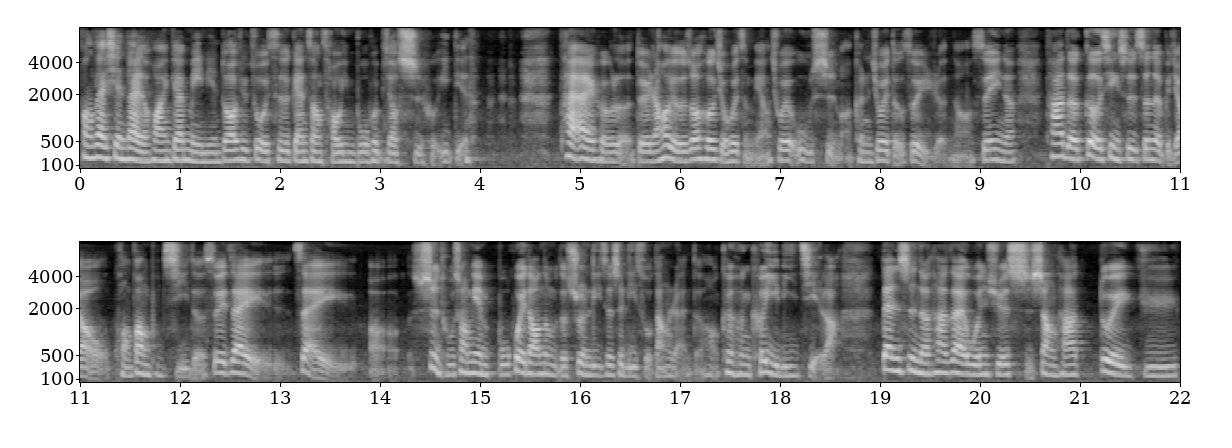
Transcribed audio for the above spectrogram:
放在现代的话，应该每年都要去做一次肝脏超音波，会比较适合一点。太爱喝了，对，然后有的时候喝酒会怎么样，就会误事嘛，可能就会得罪人啊。所以呢，他的个性是真的比较狂放不羁的，所以在在呃仕途上面不会到那么的顺利，这是理所当然的哈，可很可以理解啦。但是呢，他在文学史上，他对于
